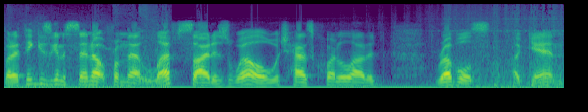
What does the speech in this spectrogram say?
But I think he's going to send out from that left side as well, which has quite a lot of rebels again.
